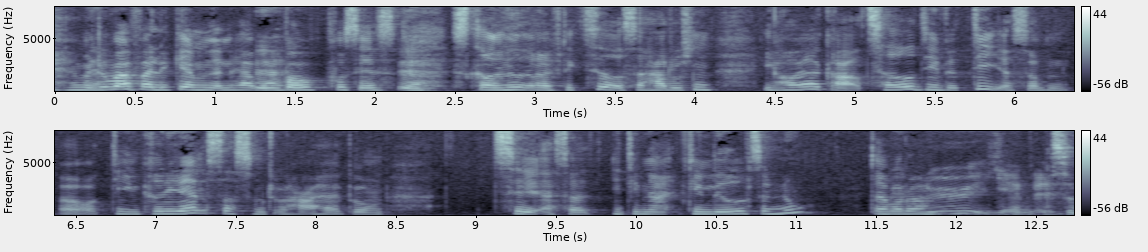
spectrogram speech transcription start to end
Men ja. du er i hvert fald igennem den her ja. bogproces ja. skrevet ned og reflekteret, så har du sådan i højere grad taget de værdier som, og de ingredienser, som du har her i bogen, til altså, i din, din ledelse nu? Der, hvor du nye, jamen, altså,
